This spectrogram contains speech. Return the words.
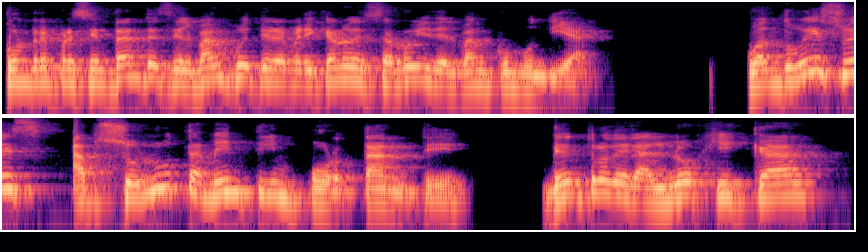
con representantes del Banco Interamericano de Desarrollo y del Banco Mundial. Cuando eso es absolutamente importante dentro de la lógica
